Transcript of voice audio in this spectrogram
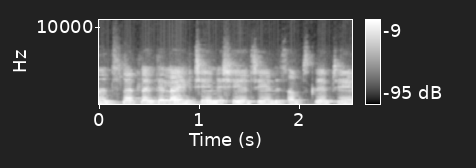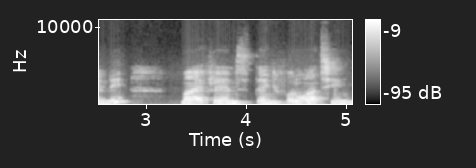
నచ్చినట్లయితే లైక్ చేయండి షేర్ చేయండి సబ్స్క్రైబ్ చేయండి. Bye friends thank you for watching.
